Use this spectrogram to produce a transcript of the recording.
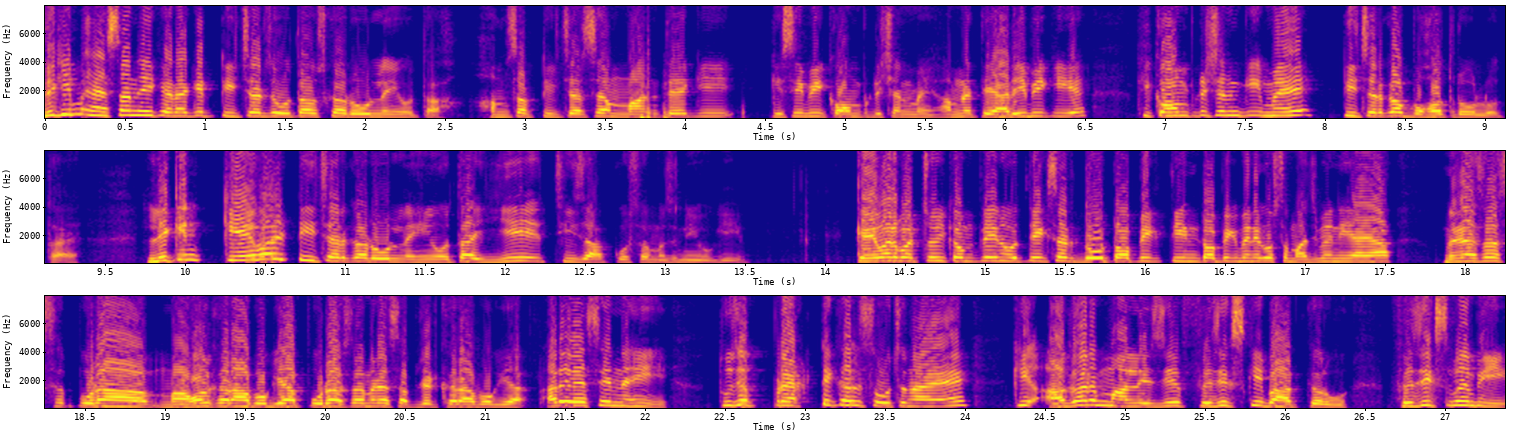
देखिए, मैं ऐसा नहीं कह रहा कि टीचर जो होता है उसका रोल नहीं होता। हम सब टीचर से हम मानते हैं कि किसी भी कंपटीशन में हमने तैयारी भी की है कि कंपटीशन की में टीचर का बहुत रोल होता है। लेकिन केवल टीचर का रोल नहीं होता, ये चीज़ आपको समझनी होगी। कई बार बच्चों की कंप्लेन होती है कि, सर, दो टॉपिक तीन टॉपिक मेरे को समझ में नहीं आया। मेरा सर पूरा माहौल खराब हो गया, पूरा सर मेरा सब्जेक्ट खराब हो गया। अरे, ऐसे नहीं। तुझे प्रैक्टिकल सोचना है कि अगर मान लीजिए फिजिक्स की बात करूँ फिजिक्स में भी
